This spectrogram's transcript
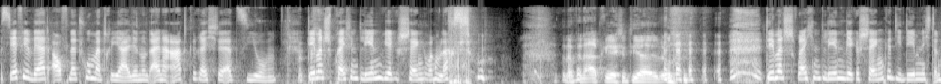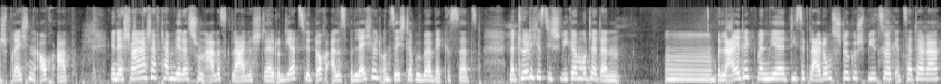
sehr viel Wert auf Naturmaterialien und eine artgerechte Erziehung. Dementsprechend lehnen wir Geschenke. Warum lachst du? Und auf eine artgerechte Tierhaltung. Dementsprechend lehnen wir Geschenke, die dem nicht entsprechen, auch ab. In der Schwangerschaft haben wir das schon alles klargestellt und jetzt wird doch alles belächelt und sich darüber weggesetzt. Natürlich ist die Schwiegermutter dann mh, beleidigt, wenn wir diese Kleidungsstücke, Spielzeug etc.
